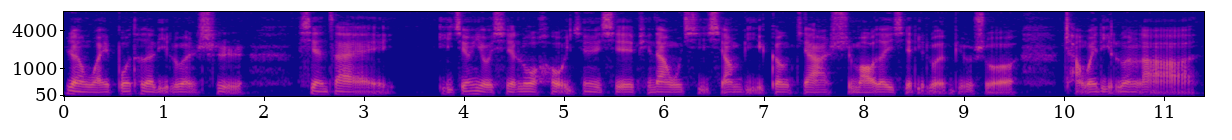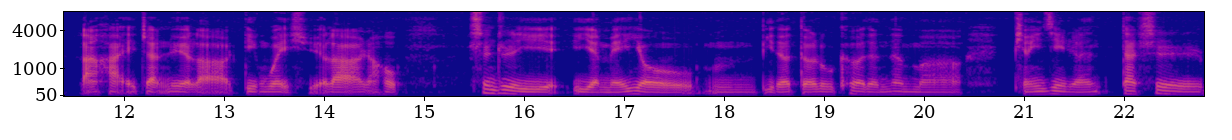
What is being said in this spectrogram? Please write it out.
认为波特的理论是现在已经有些落后，已经有些平淡无奇，相比更加时髦的一些理论，比如说长尾理论啦、蓝海战略啦、定位学啦，然后。甚至也也没有嗯彼得德鲁克的那么平易近人，但是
